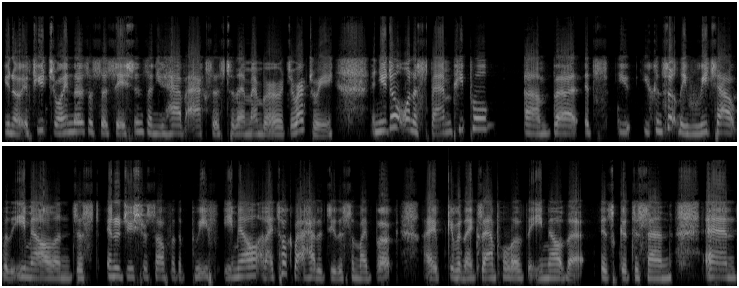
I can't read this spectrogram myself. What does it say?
you know, if you join those associations and you have access to their member directory, and you don't want to spam people, um, but it's you, you can certainly reach out with email and just introduce yourself with a brief email. And I talk about how to do this in my book. I give an example of the email that is good to send. And,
